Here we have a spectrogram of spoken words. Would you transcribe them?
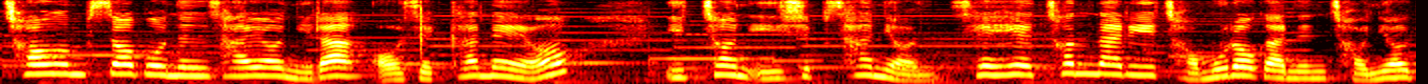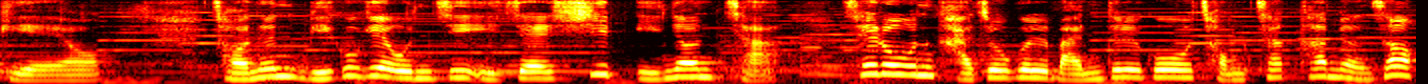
처음 써보는 사연이라 어색하네요. 2024년 새해 첫날이 저물어가는 저녁이에요. 저는 미국에 온 지 이제 12년 차 새로운 가족을 만들고 정착하면서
